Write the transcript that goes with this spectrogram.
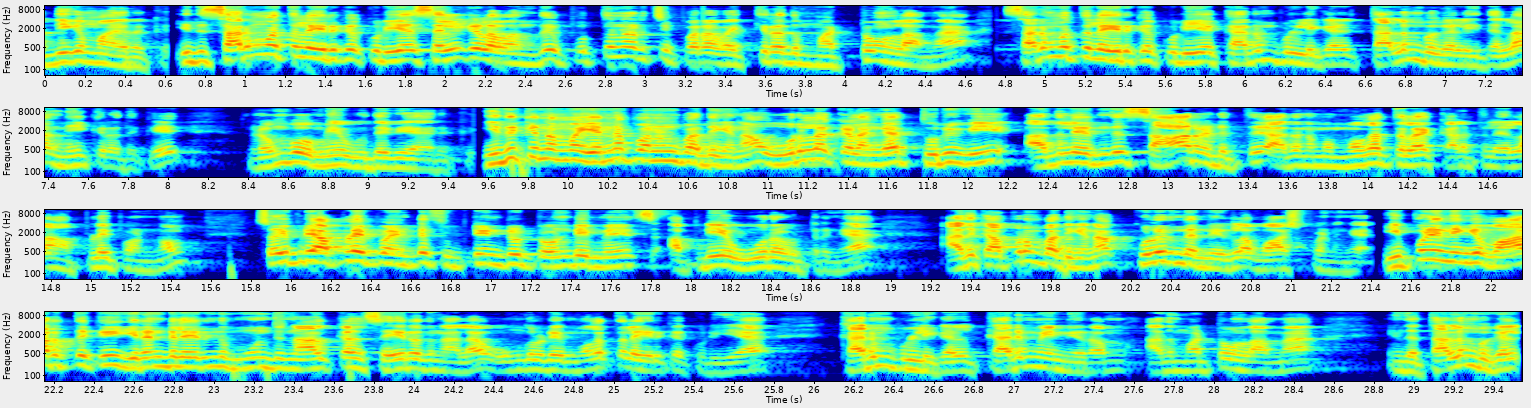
அதிகமாக இருக்கு. இது சருமத்தில் இருக்கக்கூடிய செல்களை வந்து புத்துணர்ச்சி பெற வைக்கிறது மட்டும் இல்லாமல் சருமத்தில் இருக்கக்கூடிய கரும்புள்ளிகள் தழும்புகள் இதெல்லாம் நீக்கிறதுக்கு ரொம்பவுமே உதவியா இருக்கு. இதுக்கு நம்ம என்ன பண்ணணும்னு பார்த்தீங்கன்னா உருளைக்கிழங்க துருவி அதுல இருந்து சாறு எடுத்து அதை நம்ம முகத்துல கழுத்துல எல்லாம் அப்ளை பண்ணோம் ஸோ இப்படி அப்ளை பண்ணிட்டு 15 டு டுவெண்ட்டி மினிட்ஸ் அப்படியே ஊற விட்டுருங்க. அதுக்கப்புறம் பார்த்தீங்கன்னா குளிர்ந்த நீரில் வாஷ் பண்ணுங்க. இப்படி நீங்கள் வாரத்துக்கு இரண்டுலேருந்து மூன்று நாட்கள் செய்யறதுனால உங்களுடைய முகத்தில் இருக்கக்கூடிய கரும்புள்ளிகள் கருமை நிறம் அது மட்டும் இல்லாமல் இந்த தழும்புகள்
